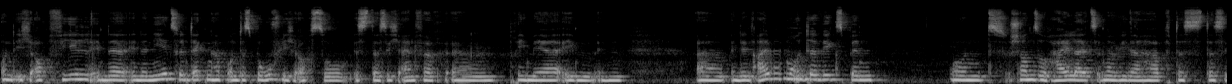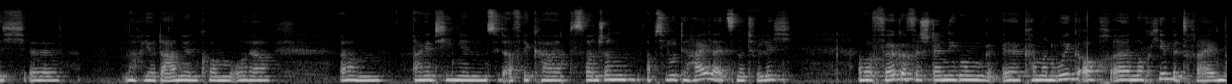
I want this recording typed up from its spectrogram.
und ich auch viel in der, in der Nähe zu entdecken habe und das beruflich auch so ist, dass ich einfach ähm, primär eben in, äh, in den Alpen unterwegs bin und schon so Highlights immer wieder habe, dass, dass ich äh, nach Jordanien komme oder ähm, Argentinien, Südafrika. Das waren schon absolute Highlights natürlich. Aber Völkerverständigung äh, kann man ruhig auch äh, noch hier betreiben.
